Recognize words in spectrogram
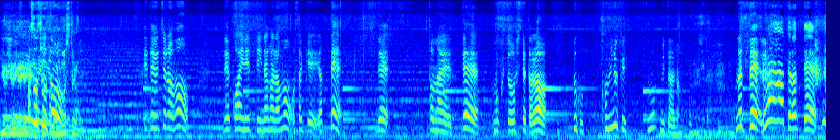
いやいやいやあそうそうそう。ででうちらもで怖いねって言いながらもお酒やってで唱えて黙祷してたらなんか髪の毛んみたいな。なってうわーってなって で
